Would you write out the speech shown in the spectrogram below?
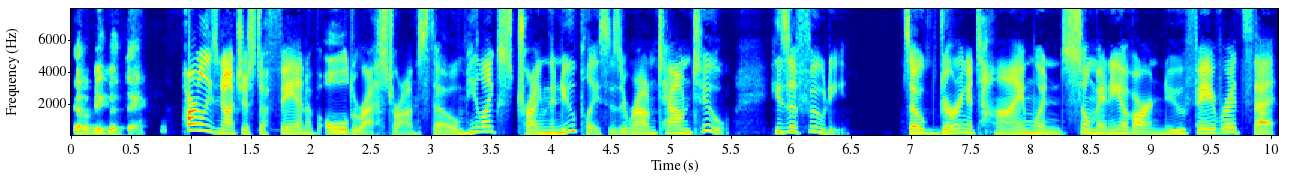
that'll be a good thing. Harley's not just a fan of old restaurants, though. He likes trying the new places around town, too. He's a foodie. So, during a time when so many of our new favorites that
